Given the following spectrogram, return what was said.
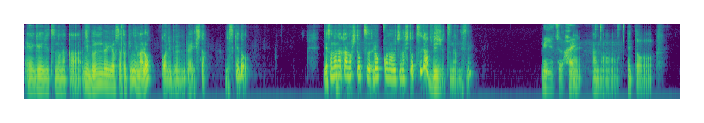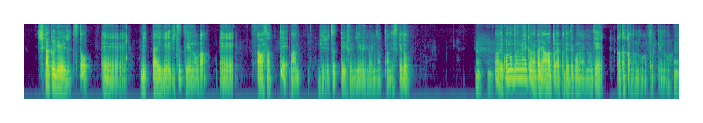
えー芸術の中に分類をした時に、まあ、6個に分類したんですけどでその中の一つ6個のうちの一つが美術なんですね。美術。ははいい。あのえっと視覚芸術と、えー立体芸術っていうのが、えー合わさって、まあ、美術っていうふうに言うようになったんですけどうんうんなのでこの文脈の中にアートはやっぱ出てこないのでカタカナのアートっていうのは。うん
